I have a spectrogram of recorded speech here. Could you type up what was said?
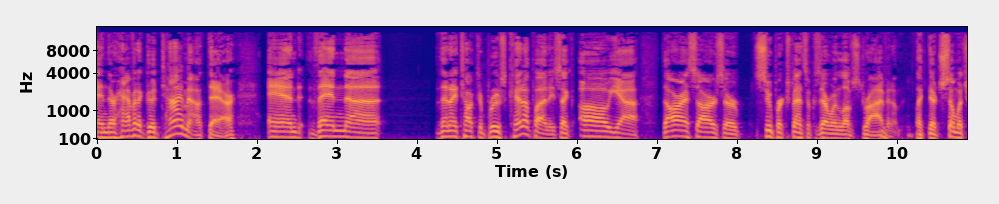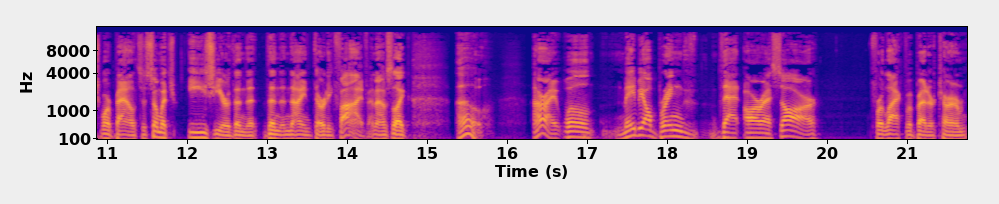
and they're having a good time out there. And then, uh, then I talked to Bruce Canepa, and he's like, "Oh yeah, the RSRs are super expensive because everyone loves driving them. Like they're so much more balanced. It's so much easier than the than the 935." And I was like, "Oh, all right. Well, maybe I'll bring that RSR, for lack of a better term.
